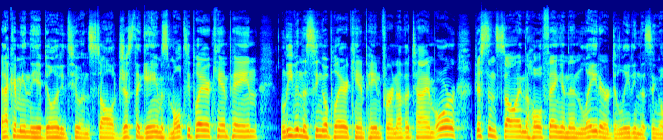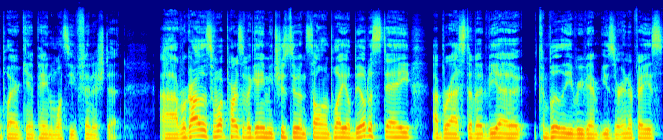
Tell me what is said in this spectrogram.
that can mean the ability to install just the game's multiplayer campaign, leaving the single player campaign for another time, or just installing the whole thing and then later deleting the single player campaign once you've finished it. Uh, regardless of what parts of a game you choose to install and play, you'll be able to stay abreast of it via a completely revamped user interface.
